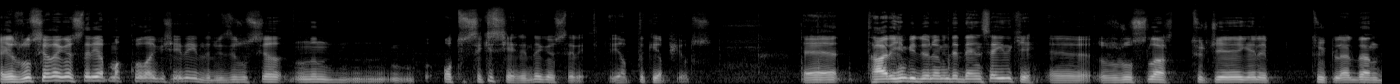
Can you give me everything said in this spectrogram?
E, Rusya'da gösteri yapmak kolay bir şey değildir. Biz Rusya'nın 38 şehrinde gösteri yaptık, yapıyoruz. E, tarihin bir döneminde denseydi ki e, Ruslar Türkiye'ye gelip Türklerden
